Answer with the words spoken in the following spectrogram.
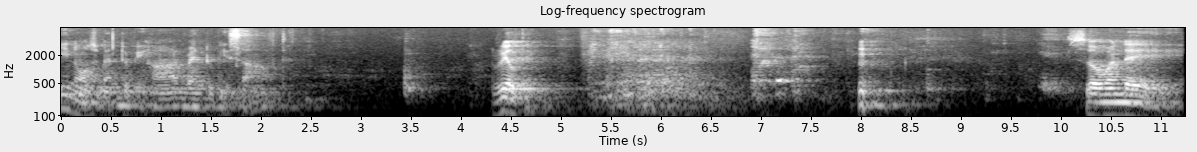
He knows when to be hard, when to be soft. Real thing. so one day,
